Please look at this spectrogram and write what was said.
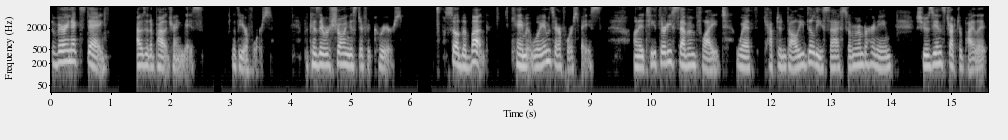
The very next day, I was at a pilot training base with the Air Force because they were showing us different careers. So the bug came at Williams Air Force Base on a T 37 flight with Captain Dolly DeLisa. I still remember her name. She was the instructor pilot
